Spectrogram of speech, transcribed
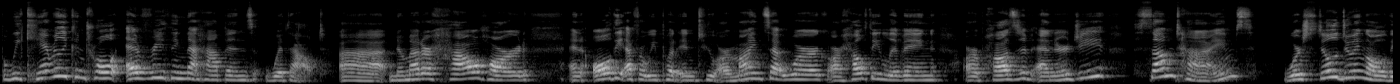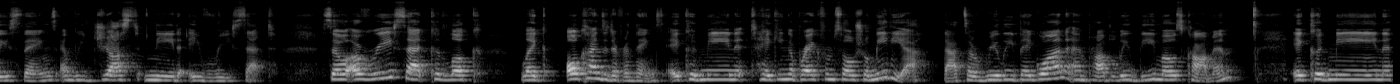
but we can't really control everything that happens without. Uh, no matter how hard and all the effort we put into our mindset work, our healthy living, our positive energy, sometimes we're still doing all these things and we just need a reset. So, a reset could look like all kinds of different things. It could mean taking a break from social media that's a really big one and probably the most common. It could mean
